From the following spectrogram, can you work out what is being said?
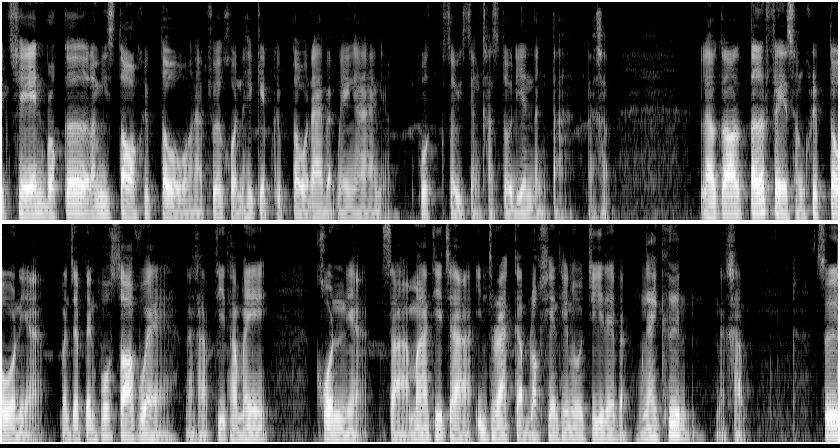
Exchange Broker แล้วมี Store Crypto นะครับช่วยคนให้เก็บคริปโตได้แบบง่ายๆเนี่ยพวกสวิสอย่าง Custodian ต่างๆนะครับแล้วก็ Third Phase ของคริปโตเนี่ยมันจะเป็นพวกซอฟต์แวร์นะครับที่ทำให้คนเนี่ยสามารถที่จะ interact กับบล็อกเชนเทคโนโลยีได้แบบง่ายขึ้นนะครับซึ่ง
